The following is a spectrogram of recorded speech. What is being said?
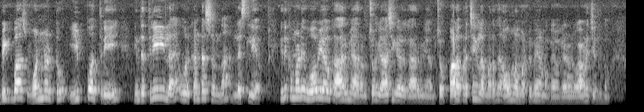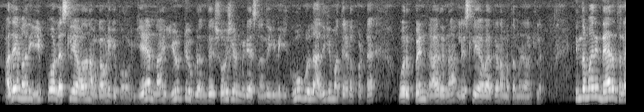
பிக் பாஸ் ஒன்று டூ இப்போ த்ரீ இந்த த்ரீயில் ஒரு கண்டஸ்டன் தான் லெஸ்லியா இதுக்கு முன்னாடி ஓவியாவுக்கு ஆர்மி ஆரம்பித்தோம் யாசிகாவுக்கு ஆர்மி ஆரம்பித்தோம் பல பிரச்சனைகளை மறந்து அவங்கள மட்டுமே நம்ம க- கவனிச்சிட்டு இருக்கோம் அதே மாதிரி இப்போ லெஸ்லியாவை தான் நம்ம கவனிக்க போகிறோம் ஏன்னா யூடியூப்லேருந்து சோஷியல் மீடியாஸ்லேருந்து இன்னைக்கு கூகுளில் அதிகமாக தேடப்பட்ட ஒரு பெண் யாருன்னா லெஸ்லியாவாக இருக்கா நம்ம தமிழ்நாட்டில். இந்த மாதிரி நேரத்தில்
